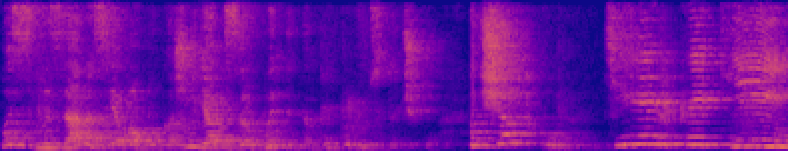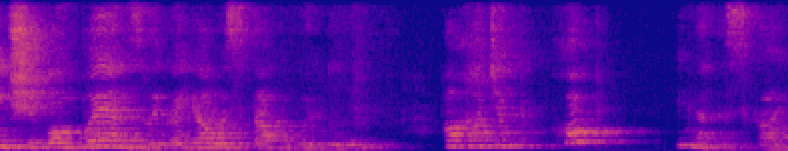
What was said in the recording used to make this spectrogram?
Ось ми зараз я вам покажу, як зробити таку пелюсточку. Спочатку тільки кінчиком пензлика я ось так веду, а потім хоп і натискаю.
